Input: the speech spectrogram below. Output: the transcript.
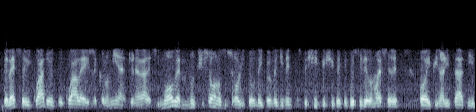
Deve essere il quadro entro il quale l'economia generale si muove, non ci sono di solito dei provvedimenti specifici perché questi devono essere poi finalizzati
